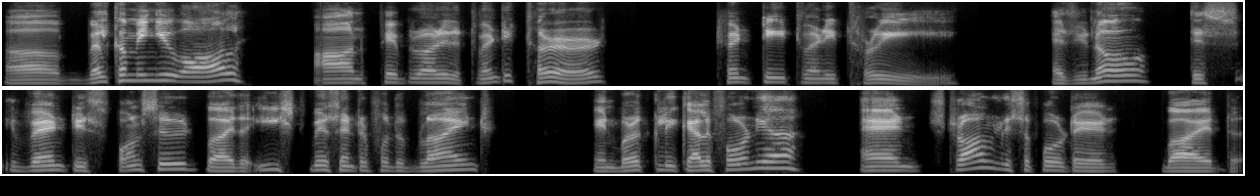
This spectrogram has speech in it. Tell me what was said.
Uh, welcoming you all on February the 23rd, 2023. As you know, this event is sponsored by the East Bay Center for the Blind in Berkeley, California, and strongly supported by the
